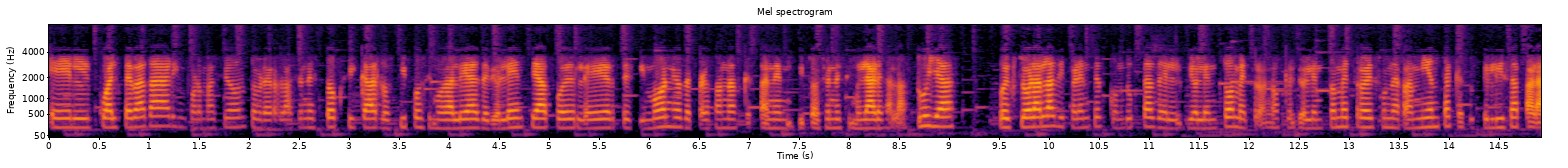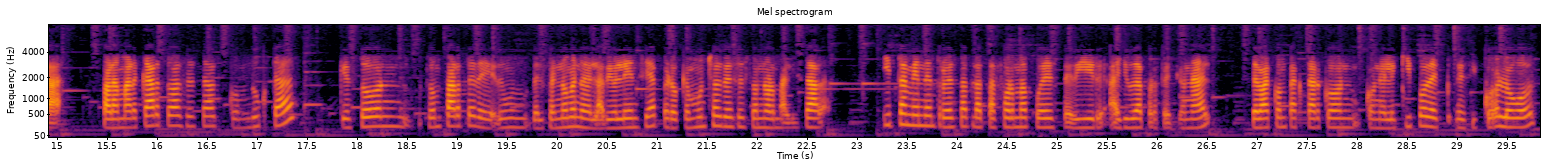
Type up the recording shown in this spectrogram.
el cual te va a dar información sobre relaciones tóxicas, los tipos y modalidades de violencia, puedes leer testimonios de personas que están en situaciones similares a las tuyas, o explorar las diferentes conductas del violentómetro, ¿no? que el violentómetro es una herramienta que se utiliza para, para marcar todas estas conductas que son, son parte de, del fenómeno de la violencia, pero que muchas veces son normalizadas. Y también dentro de esta plataforma puedes pedir ayuda profesional, te va a contactar con, con el equipo de, psicólogos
